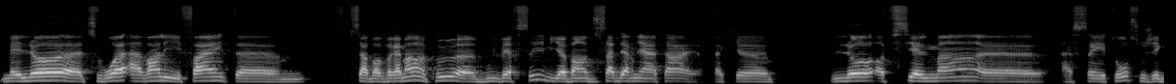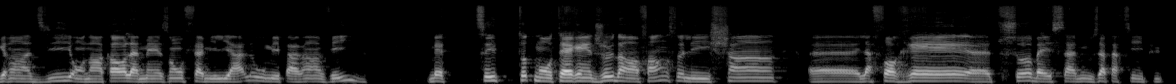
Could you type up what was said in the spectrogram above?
Mais là, euh, tu vois, avant les fêtes, ça m'a vraiment un peu bouleversé, mais il a vendu sa dernière terre. Fait que là, officiellement, à Saint-Ours, où j'ai grandi, on a encore la maison familiale où mes parents vivent. Mais tu sais, tout mon terrain de jeu d'enfance, les champs, euh, la forêt, euh, tout ça, ben, ça ne nous appartient plus.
